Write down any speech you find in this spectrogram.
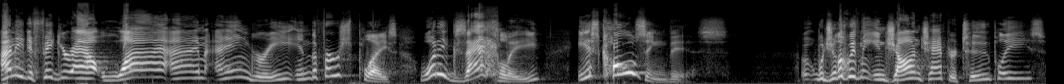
I need to figure out why I'm angry in the first place. What exactly is causing this? Would you look with me in John chapter 2, please?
